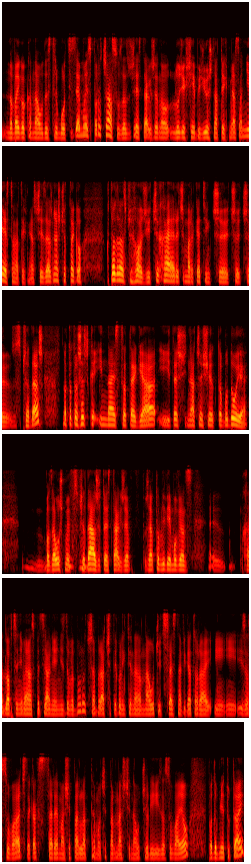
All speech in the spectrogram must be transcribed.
nowego kanału dystrybucji zajmuje sporo czasu. Zazwyczaj jest tak, że no, ludzie chcieliby już natychmiast, a nie jest to natychmiast. Czyli w zależności od tego, kto do nas przychodzi, czy HR, czy marketing, czy, czy, czy sprzedaż, no to troszeczkę inna jest strategia i też inaczej się to buduje bo załóżmy w Mhm. sprzedaży to jest tak, że żartobliwie mówiąc, e, handlowcy nie mają specjalnie nic do wyboru, trzeba brać się tego LinkedIna, nauczyć sales nawigatora i, i, i zasuwać, tak jak z CRM się parę lat temu czy paręnaście nauczyli i zasuwają, podobnie tutaj.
